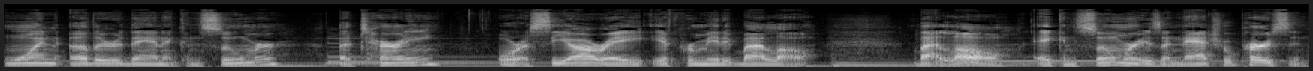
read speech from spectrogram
one other than a consumer, attorney, or a CRA if permitted by law. By law, a consumer is a natural person.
